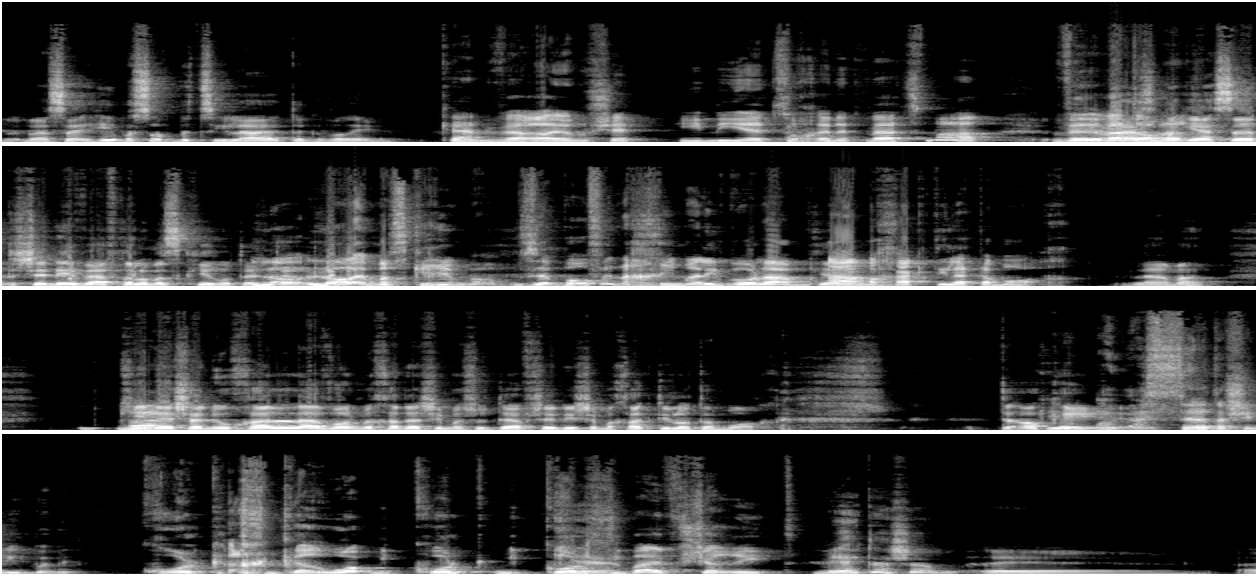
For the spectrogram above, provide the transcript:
למעשה היא בסוף מצילה את הגברים. כן, והרעיון הוא שהיא נהיית סוכנת בעצמה. ו- ואז אומר, מגיע הסרט השני ואף אחד לא מזכיר אותה לא, יותר. לא, הם מזכירים, זה באופן הכי מעליב בעולם. כן. אה, מחקתי לה את המוח. למה? כדי שאני אוכל לעבוד מחדש עם השותף שלי שמחקתי לו את המוח. ט- אוקיי, כאילו, הסרט השני הוא באמת כל כך גרוע מכל, מכל כן. סיבה אפשרית. מי הייתה שם? אה,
